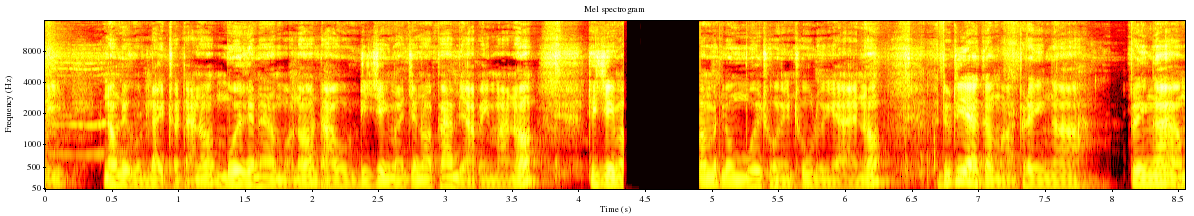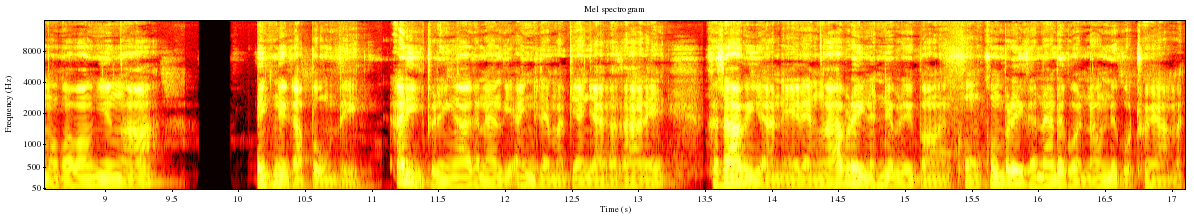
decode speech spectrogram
ဒီနောက်နေ့ကိုလိုက်ထွက်တာနော်မွေးခဏပေါ့နော်ဒါကိုဒီချိန်မှာကျွန်တော်ဖမ်းပြပေးမှာနော်ဒီချိန်မှာမလို့မွေးထိုးရင်ထိုးလို့ရတယ်နော်ဒုတိယကမှာ break 5 break 5အောင်မှာပေါင်းချင်းက အိတ်နှစ်ကပုံသေးအဲ့ဒီပရင်ကကနန်းဒီအဲ့နှစ်ထဲမှာပြန်ကြကစားတယ်ကစားပြီးရတယ်တဲ့၅ပရိတ်နဲ့2ပရိတ်ပေါင်းရင်ခွန်ခွန်ပရိတ်ကနန်းတစ်ခုနောက်နှစ်ကိုထွက်ရမယ်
